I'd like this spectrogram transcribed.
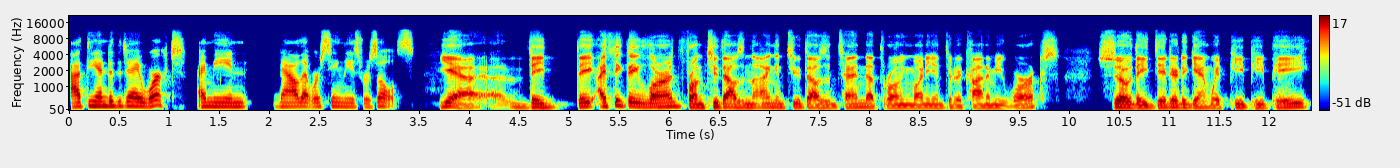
at the end of the day worked. I mean, now that we're seeing these results. Yeah, uh, they they I think they learned from 2009 and 2010 that throwing money into the economy works. So they did it again with PPP,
